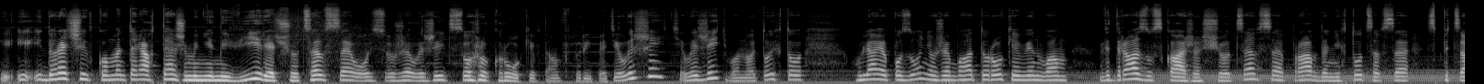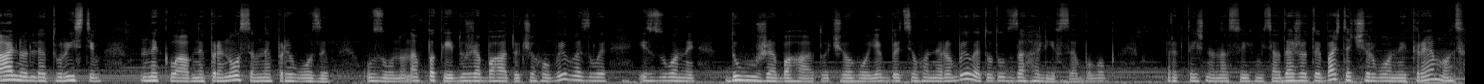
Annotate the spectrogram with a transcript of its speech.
і, і, і, до речі, в коментарях теж мені не вірять, що це все ось уже лежить 40 років там в Прип'яті. Лежить, лежить воно. Той, хто гуляє по зоні вже багато років, він вам відразу скаже, що це все правда, ніхто це все спеціально для туристів не клав, не приносив, не привозив у зону. Навпаки, дуже багато чого вивезли із зони, дуже багато чого. Якби цього не робили, то тут взагалі все було б. Практично на своїх місцях. Даже от, бачите, червоний крем, от,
